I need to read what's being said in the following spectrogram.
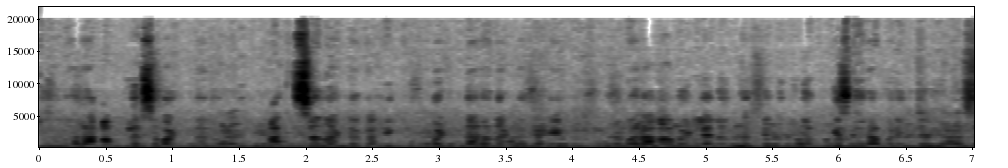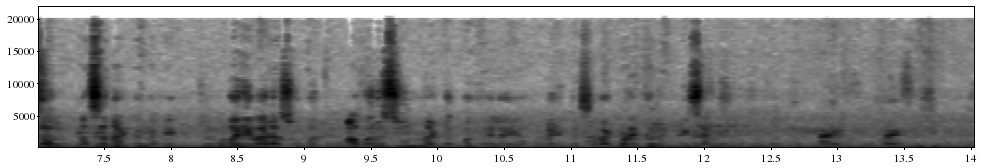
तुम्हाला आपलंसं वाटणारं आजचं नाटक आहे खूप पटणारं नाटक आहे. तुम्हाला आवडल्यानंतर ते तुम्ही नक्कीच घरापर्यंत घेऊन जाल असं नाटक आहे. परिवारासोबत आवर्जून नाटक बघायला या. आणि कसं वाटतं ते नक्की सांगेल थँक्यू थँक्यू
